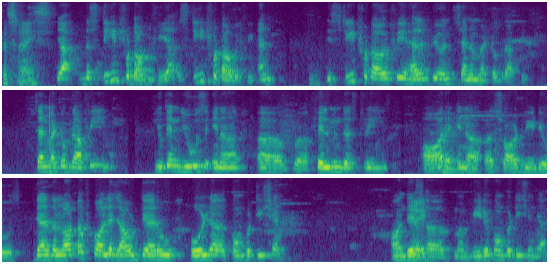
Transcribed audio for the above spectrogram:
That's nice. yeah the street photography yeah street photography and street photography help you in cinematography. Cinematography you can use in a, uh uh, film industry or Hmm. in a, a short videos. There's a lot of college out there who hold a competition on this Right. uh, video competition yeah.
